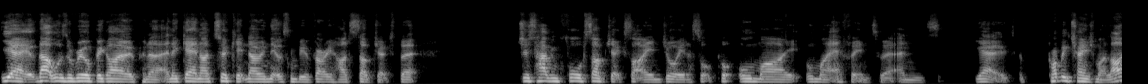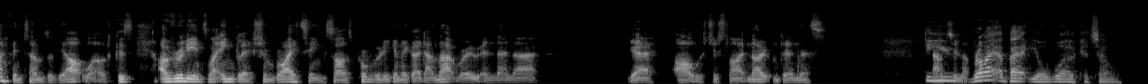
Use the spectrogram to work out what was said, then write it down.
yeah, that was a real big eye opener. And again, I took it knowing that it was going to be a very hard subject, but just having four subjects that I enjoyed, I sort of put all my all my effort into it, and yeah, it probably changed my life in terms of the art world because I was really into my English and writing, so I was probably going to go down that route, and then uh, yeah, art was just like, nope, I'm doing this. Do you Absolutely it. write about your work at all?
